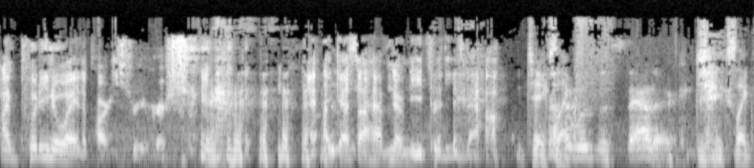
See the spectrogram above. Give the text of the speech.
I'm putting away the party streamers. I, I guess I have no need for these now. Jake's like I was ecstatic. Jake's like,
